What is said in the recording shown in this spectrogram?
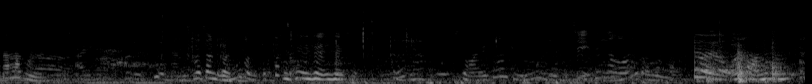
잘라볼래. 사장까지. 진짜 알바한테 이런 걸 뭐지? 이 생각을 하고. 얼마 안 남았는데?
